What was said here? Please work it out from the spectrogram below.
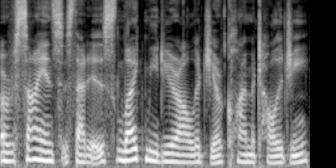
or sciences that is like meteorology or climatology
